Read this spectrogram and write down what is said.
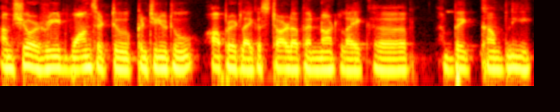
I'm sure Reed wants it to continue to operate like a startup and not like a, a big company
